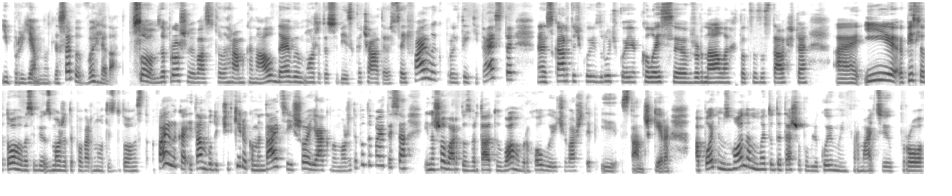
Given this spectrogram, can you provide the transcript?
і приємно для себе виглядати. Словом, запрошую вас в телеграм-канал, де ви можете собі скачати ось цей файлик, пройти ті тести е, з карточкою, і з ручкою, як колись е, в журналах, хто це застав ще. Е, І після того ви собі зможете повернутися до того файлика, і там будуть чіткі рекомендації, що як ви можете подивитися, і на що варто звертати увагу, враховуючи ваш тип і стан шкіри. А потім згодом ми туди теж опублікуємо інформацію про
